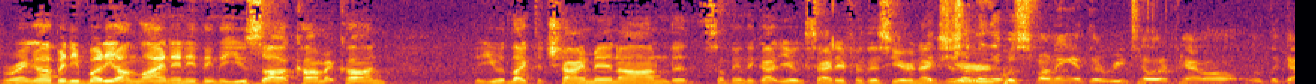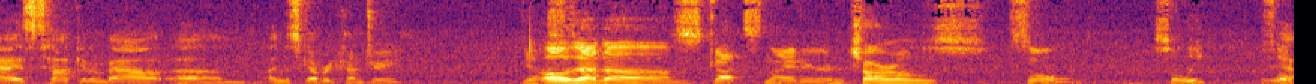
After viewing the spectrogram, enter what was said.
bring up? Anybody online? Anything that you saw at Comic Con that you would like to chime in on? That something that got you excited for this year, or next Just year? something that was funny at the retailer panel. The guys talking about um, undiscovered country. Yes. oh, that um, Scott Snyder and Charles Soule. Soley? Yeah, Solely?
